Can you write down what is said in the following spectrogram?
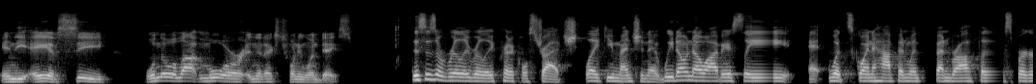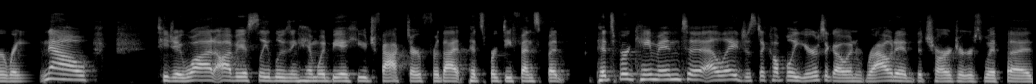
in the AFC, we'll know a lot more in the next 21 days. This is a really, really critical stretch. Like you mentioned it. We don't know, obviously, eh, what's going to happen with Ben Roethlisberger right now. TJ Watt, obviously, losing him would be a huge factor for that Pittsburgh defense. But Pittsburgh came into LA just a couple of years ago and routed the Chargers with uh,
